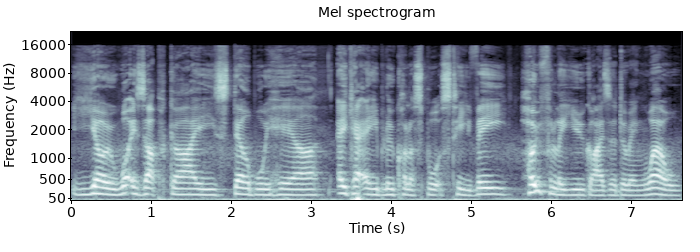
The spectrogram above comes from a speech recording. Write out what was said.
Yo, what is up guys? Delboy here, aka Blue Collar Sports TV. Hopefully you guys are doing well.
